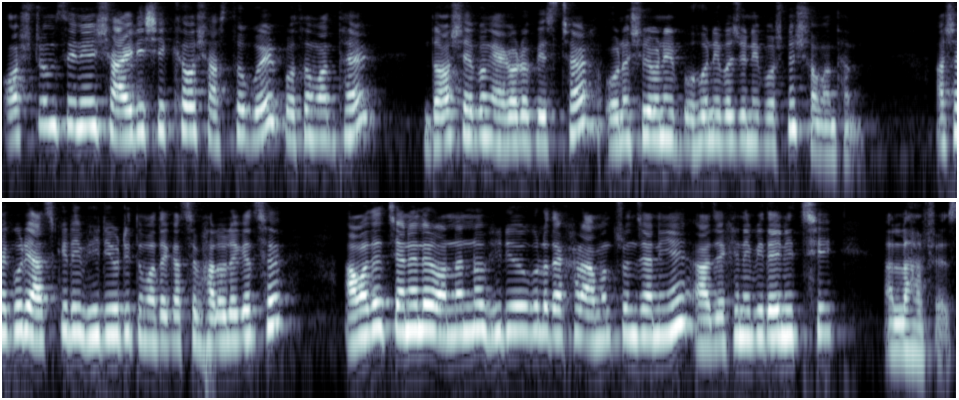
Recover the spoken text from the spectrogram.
অষ্টম শ্রেণির শারীরিক শিক্ষা ও স্বাস্থ্য বইয়ের প্রথম অধ্যায়ের দশ এবং এগারো পৃষ্ঠার অনুশীলনীর বহু নির্বাচনী প্রশ্নের সমাধান। আশা করি আজকের এই ভিডিওটি তোমাদের কাছে ভালো লেগেছে। আমাদের চ্যানেলের অন্যান্য ভিডিওগুলো দেখার আমন্ত্রণ জানিয়ে আজ এখানে বিদায় নিচ্ছি। আল্লাহ হাফেজ।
